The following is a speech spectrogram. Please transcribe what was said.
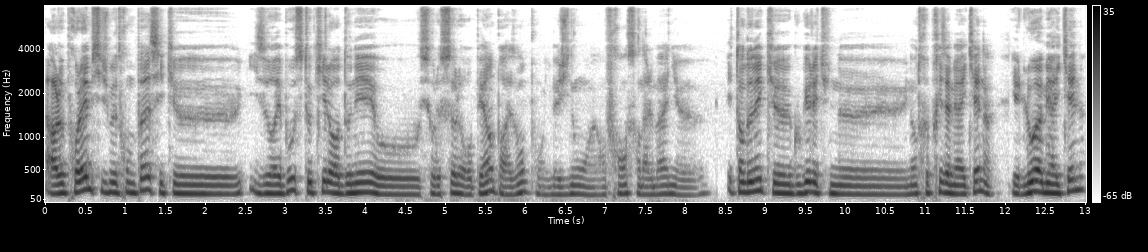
Alors le problème, si je me trompe pas, c'est que ils auraient beau stocker leurs données sur le sol européen, par exemple, imaginons en France, en Allemagne, Étant donné que Google est une, euh, entreprise américaine, il y a de loi américaine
